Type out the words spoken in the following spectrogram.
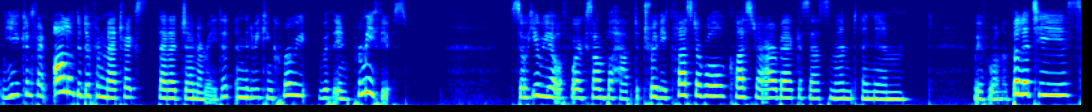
And here you can find all of the different metrics that are generated and that we can query within Prometheus. So here we have, for example, have the Trivy cluster rule, cluster RBAC assessment, and then we have vulnerabilities,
